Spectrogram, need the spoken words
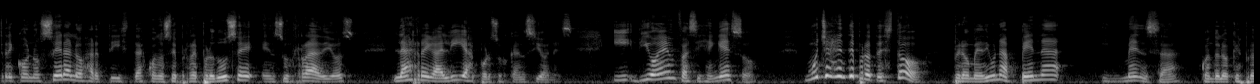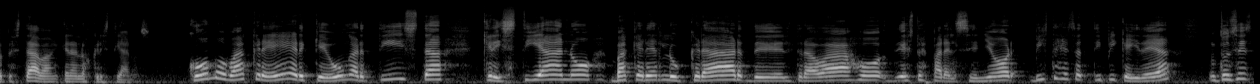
reconocer a los artistas cuando se reproduce en sus radios las regalías por sus canciones. Y dio énfasis en eso. Mucha gente protestó, pero me dio una pena inmensa cuando lo que protestaban eran los cristianos. ¿Cómo va a creer que un artista cristiano va a querer lucrar del trabajo, esto es para el Señor? ¿Viste esa típica idea? Entonces,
